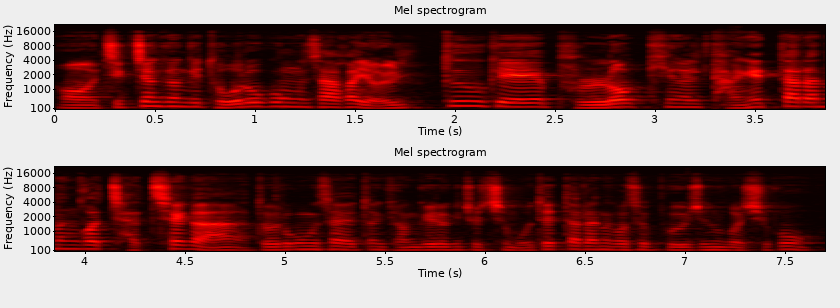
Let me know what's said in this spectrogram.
어, 직전 경기 도로공사가 12개의 블러킹을 당했다라는 것 자체가 도로공사의 어떤 경기력이 좋지 못했다라는 것을 보여주는 것이고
